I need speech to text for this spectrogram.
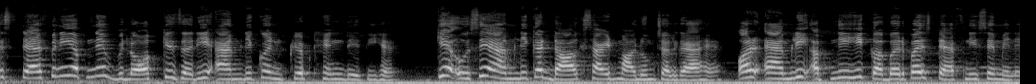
स्टेफनी अपने ब्लॉग के ज़रिए एमली को इनक्रिप्ट हिंट देती है कि उसे एमली का डार्क साइड मालूम चल गया है और एमली अपनी ही कबर पर स्टेफनी से मिले।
